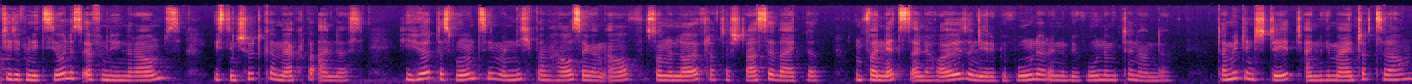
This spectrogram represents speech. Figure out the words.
die Definition des öffentlichen Raums ist in Stuttgart merkbar anders. Hier hört das Wohnzimmer nicht beim Hauseingang auf, sondern läuft auf der Straße weiter und vernetzt alle Häuser und ihre Bewohnerinnen und Bewohner miteinander. Damit entsteht ein Gemeinschaftsraum,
